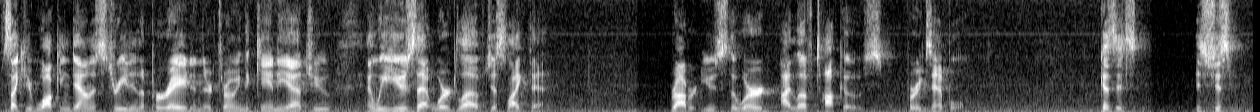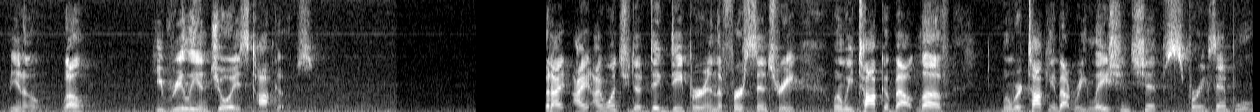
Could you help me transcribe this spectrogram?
It's like you're walking down a street in a parade and they're throwing the candy at you and we use that word love just like that. Robert used the word i love tacos for example. Because it's it's just you know well he really enjoys tacos but I, I, I want you to dig deeper in the first century when we talk about love when we're talking about relationships, for example,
